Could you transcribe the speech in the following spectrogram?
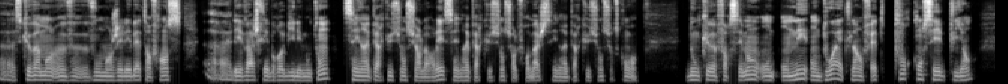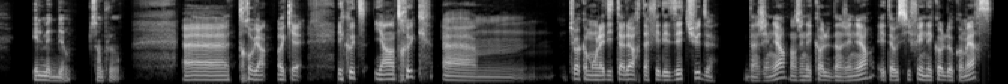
ce que va vont manger les bêtes en France, les vaches, les brebis, les moutons, ça a une répercussion sur leur lait, ça a une répercussion sur le fromage, c'est une répercussion sur ce qu'on vend. Donc euh, forcément, on, on, est, on doit être là en fait pour conseiller le client et le mettre bien, tout simplement. Euh, trop bien. Ok. Écoute, il y a un truc. Euh, tu vois, comme on l'a dit tout à l'heure, tu as fait des études d'ingénieur dans une école d'ingénieur et tu as aussi fait une école de commerce.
